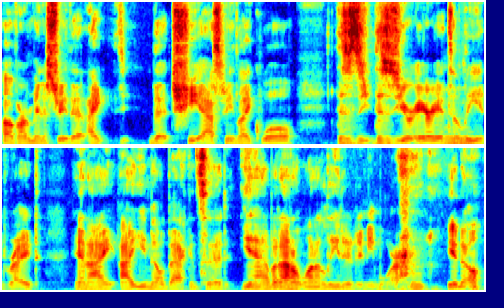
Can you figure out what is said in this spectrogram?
of our ministry that I that she asked me like, well, this is this is your area Mm-hmm. to lead, right? And I, I emailed back and said, yeah, but I don't want to lead it anymore. you know,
